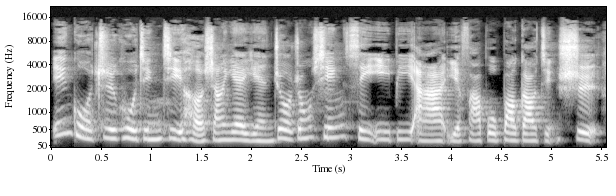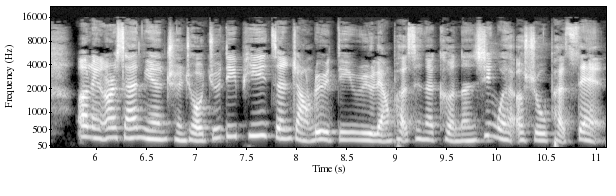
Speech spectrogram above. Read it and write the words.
英国智库经济和商业研究中心 CEBR 也发布报告警示二零二三年全球 GDP 增长率低于2%的可能性为25%。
